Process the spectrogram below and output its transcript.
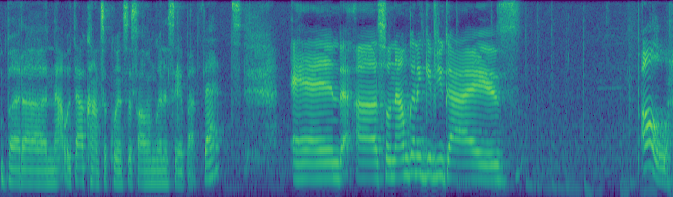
but uh, not without consequence. That's all I'm going to say about that. And uh, so now I'm going to give you guys. Oh,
